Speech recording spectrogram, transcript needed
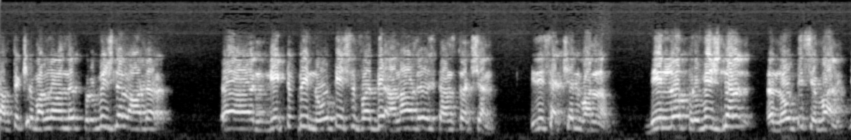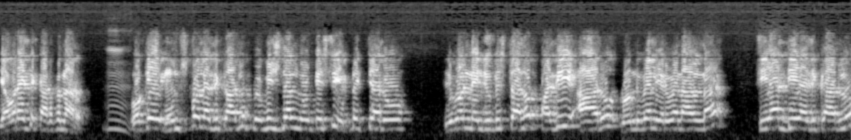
సబ్ సెక్షన్ వన్లో ఉంది provisional order need to be notice for the unauthorised construction ఇది సెక్షన్ వన్ దీనిలో ప్రొవిజనల్ నోటీస్ ఇవ్వాలి. ఎవరైతే కడుతున్నారు. ఓకే మున్సిపల్ అధికారులు ప్రొవిజనల్ నోటీస్ ఎప్పుడు ఇచ్చారు? ఇదిగోండి నేను చూపిస్తాను. పది ఆరు రెండు వేల ఇరవై నాలుగున సిఆర్డీ అధికారులు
